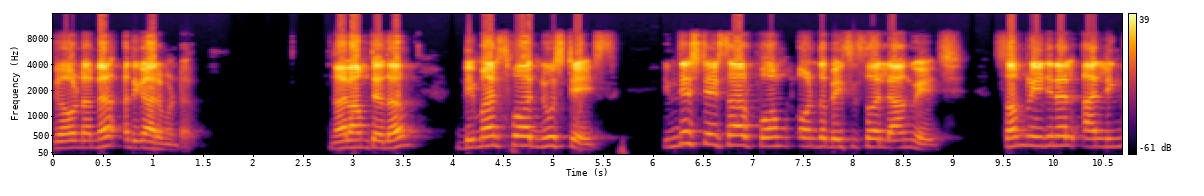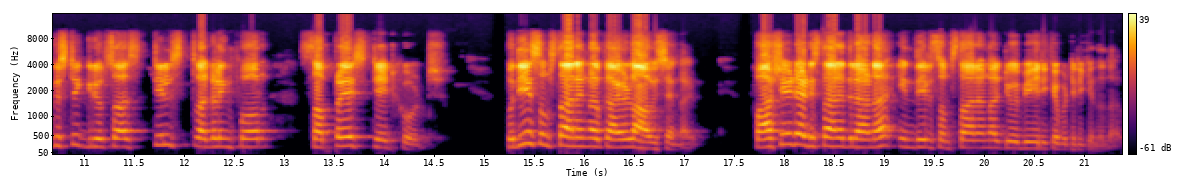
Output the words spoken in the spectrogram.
ഗവർണറിന് അധികാരമുണ്ട്. നാലാമത്തേത് demands for new states Indian states are formed on the basis of language Some regional and linguistic groups are still struggling for separate statehood. പുതിയ സംസ്ഥാനങ്ങൾക്കായുള്ള ആവശ്യങ്ങൾ. ഭാഷയുടെ അടിസ്ഥാനത്തിലാണ് ഇന്ത്യയിൽ സംസ്ഥാനങ്ങൾ രൂപീകരിക്കപ്പെട്ടിരിക്കുന്നത്.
